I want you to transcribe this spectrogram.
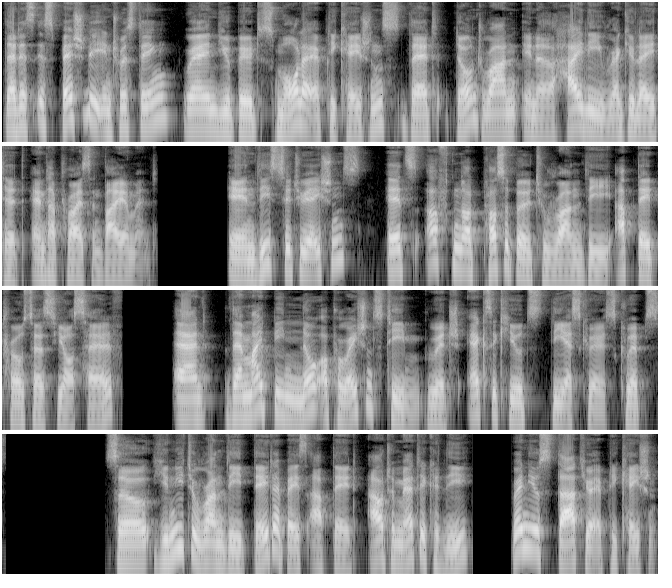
That is especially interesting when you build smaller applications that don't run in a highly regulated enterprise environment. In these situations, it's often not possible to run the update process yourself and there might be no operations team which executes the SQL scripts. So you need to run the database update automatically when you start your application.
